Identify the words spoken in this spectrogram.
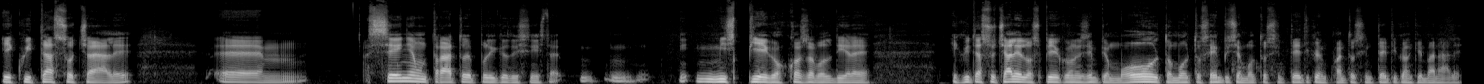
equità sociale, ehm, segna un tratto del politico di sinistra. Mi spiego cosa vuol dire Equità sociale lo spiego con un esempio molto molto semplice, molto sintetico, in quanto sintetico anche banale.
